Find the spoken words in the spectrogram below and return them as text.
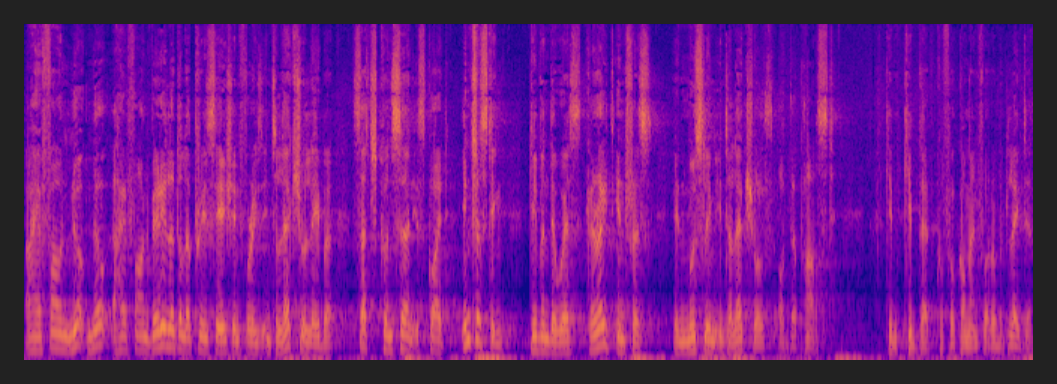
I have found, no, no, I have found very little appreciation for his intellectual labor. Such concern is quite interesting given the West's great interest in Muslim intellectuals of the past. I can keep that for comment for a bit later.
